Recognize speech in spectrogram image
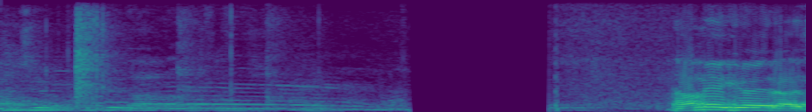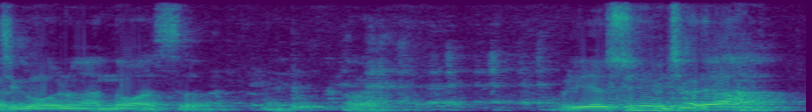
아주 아주 나가 남의 교회라 지금 얼른 안 나왔어. 네. 어. 우리 예수님 찬양.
